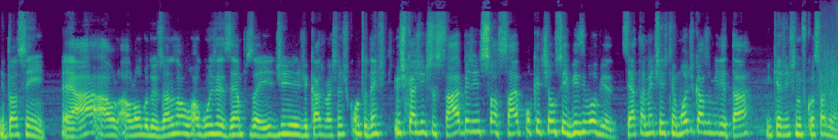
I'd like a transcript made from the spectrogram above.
Então, assim, é, há ao, ao, longo dos anos alguns exemplos aí de, de casos bastante contundentes. E os que a gente sabe, a gente só sabe porque tinham civis envolvidos. Certamente a gente tem um monte de caso militar em que a gente não ficou sabendo.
